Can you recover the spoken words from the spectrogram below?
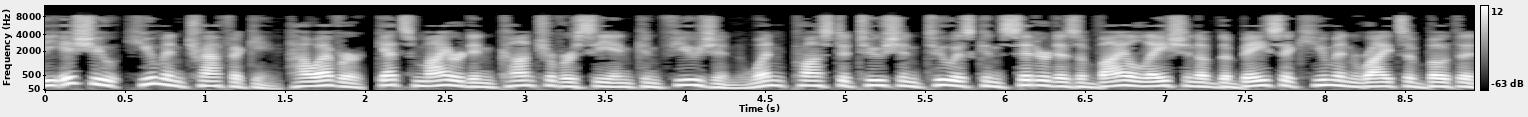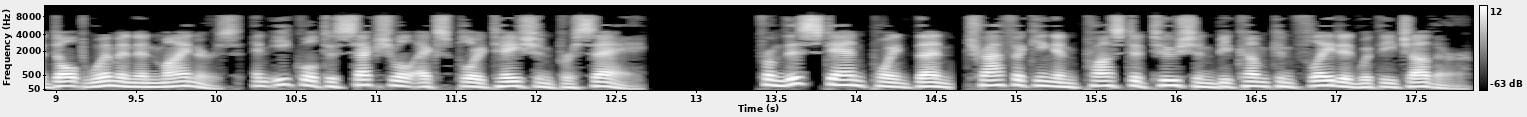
The issue human trafficking, however, gets mired in controversy and confusion when prostitution too is considered as a violation of the basic human rights of both adult women and minors, and equal to sexual exploitation per se. From this standpoint then, trafficking and prostitution become conflated with each other.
